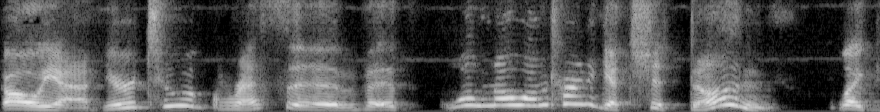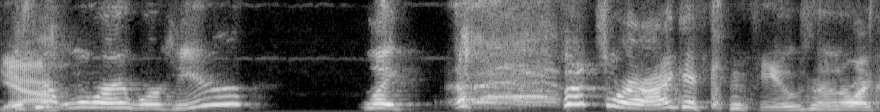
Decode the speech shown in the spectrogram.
Oh yeah, you're too aggressive. It, well, no, I'm trying to get shit done. Like, Yeah. isn't that why we're here? Like, that's where I get confused, and they're like,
